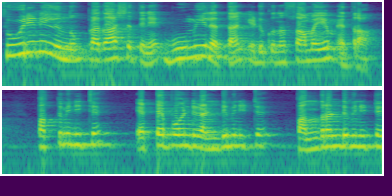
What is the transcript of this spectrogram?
സൂര്യനിൽ നിന്നും പ്രകാശത്തിന് ഭൂമിയിലെത്താൻ എടുക്കുന്ന സമയം എത്ര? പത്ത് മിനിറ്റ് എട്ട് പോയിന്റ് രണ്ട് മിനിറ്റ് പന്ത്രണ്ട് മിനിറ്റ്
